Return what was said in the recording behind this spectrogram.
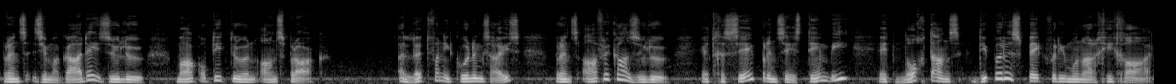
Prins Zimagade Zulu maak op die troon aanspraak. 'n Lid van die koningshuis, Prins Afrika Zulu, het gesê prinses Thembi het nogtans diepe respek vir die monargie gehad.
